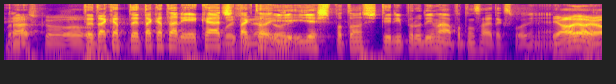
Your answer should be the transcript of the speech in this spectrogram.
Bráško, To je taká, to je taká tá rieka, čo takto ide, ideš potom 4 prúdy a potom sa aj tak spojí, nie? Jo, jo, jo,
